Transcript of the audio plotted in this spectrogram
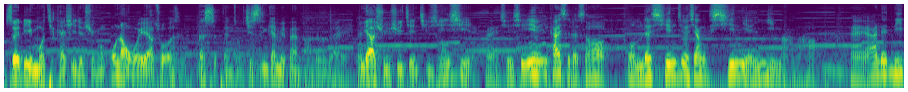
所以你莫一开始就想讲，我那我也要做二十二十分钟，其实应该没办法，对不对？应该要循序渐进。循序的，哎，循序，因为一开始的。时候，我们的。心就像心猿意马嘛，哈，哎，啊，你你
